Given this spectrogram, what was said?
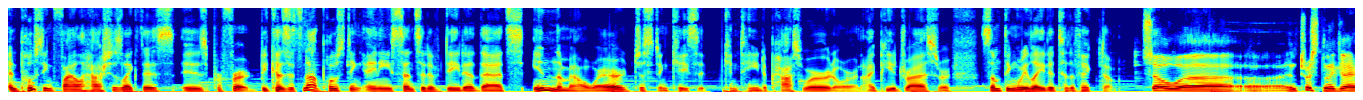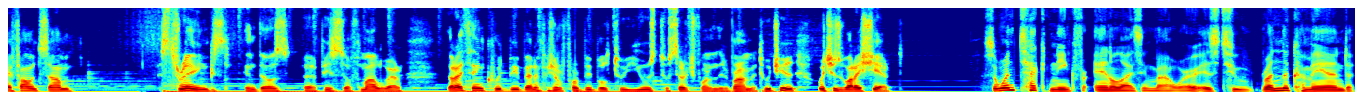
And posting file hashes like this is preferred because it's not posting any sensitive data that's in the malware just in case it contained a password or an IP address or something related to the victim. So, uh, interestingly, I found some strings in those uh, pieces of malware that I think would be beneficial for people to use to search for an environment, which is which is what I shared. So, one technique for analyzing malware is to run the command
